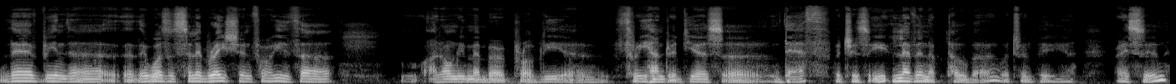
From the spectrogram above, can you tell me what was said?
there have been uh, there was a celebration for his uh, I don't remember, probably uh, 300 years death, which is 11 October, which will be very soon.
